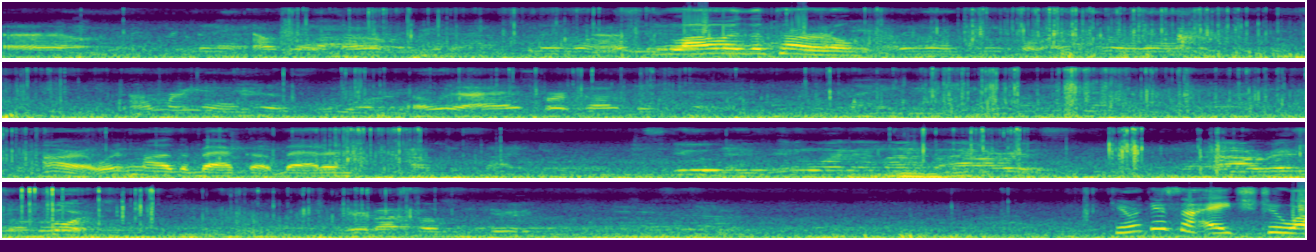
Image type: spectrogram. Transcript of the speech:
uh, um, leaving, okay, no, leaving a Slow as a turtle. leaving people, including, I'm reading his, oh, I asked for a copy. All right, where's my other backup battery? Excuse me, is anyone in line for IRS? IRS or court? Everybody social security? Can we get some H2O? I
